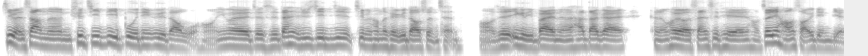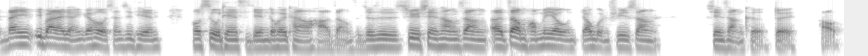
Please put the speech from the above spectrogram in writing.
基本上呢，你去基地不一定遇到我哈，因为就是但是你去基地基本上都可以遇到顺成哦，就是一个礼拜呢，他大概可能会有三四天，最近好像少一点点，但一一般来讲应该会有三四天或四五天的时间都会看到他这样子，就是去线上上呃，在我们旁边摇滚摇滚区上线上课，对，好。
